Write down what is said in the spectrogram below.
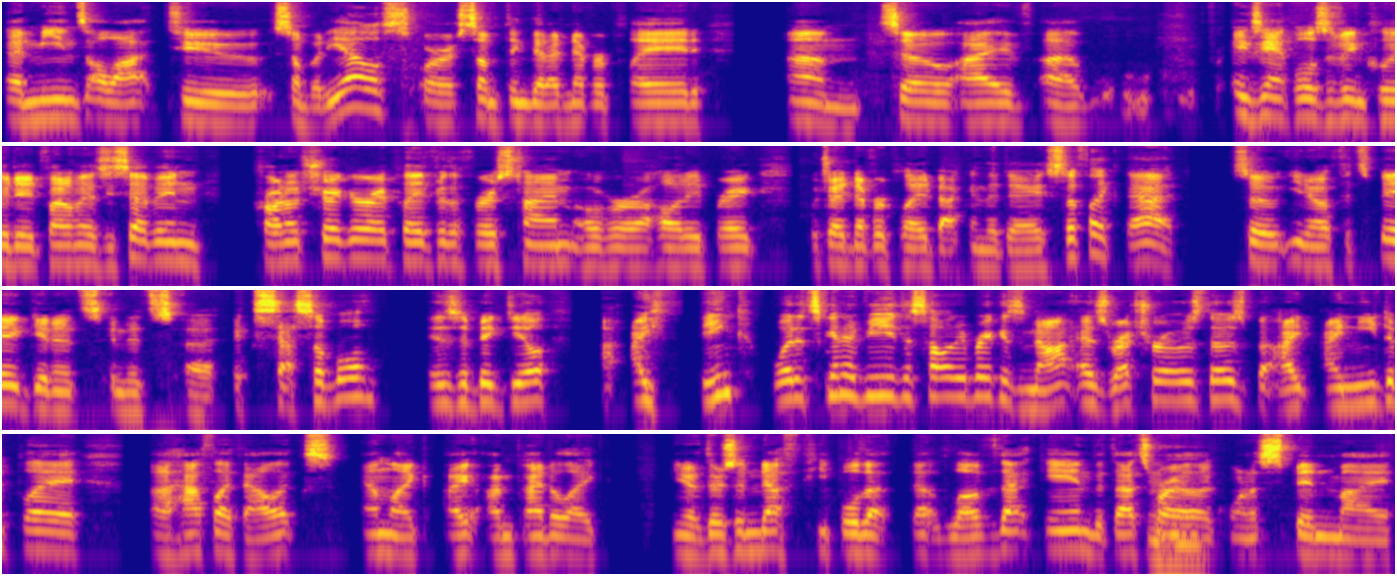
that means a lot to somebody else or something that I've never played. Um, so I've uh, examples have included Final Fantasy VII, Chrono Trigger. I played for the first time over a holiday break, which I'd never played back in the day. Stuff like that. So you know, if it's big and it's and it's uh, accessible, is a big deal. I, I think what it's going to be this holiday break is not as retro as those, but I, I need to play uh, Half Life Alyx, and like I, I'm kind of like you know, there's enough people that that love that game that that's where I Mhm. like want to spend my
